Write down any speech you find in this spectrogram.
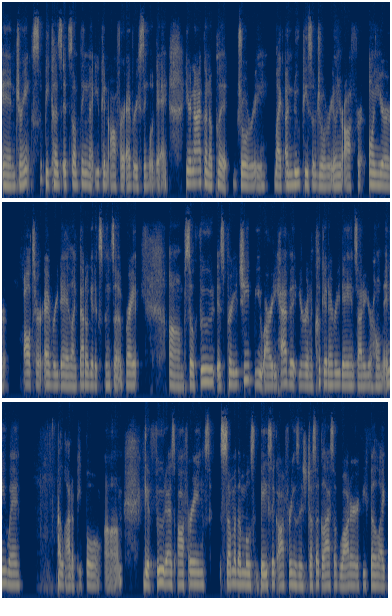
and drinks because it's something that you can offer every single day. You're not going to put jewelry, like a new piece of jewelry on your offer on your altar every day like that'll get expensive right? Um, so food is pretty cheap you already have it you're going to cook it every day inside of your home anyway. A lot of people um, give food as offerings. Some of the most basic offerings is just a glass of water. If you feel like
